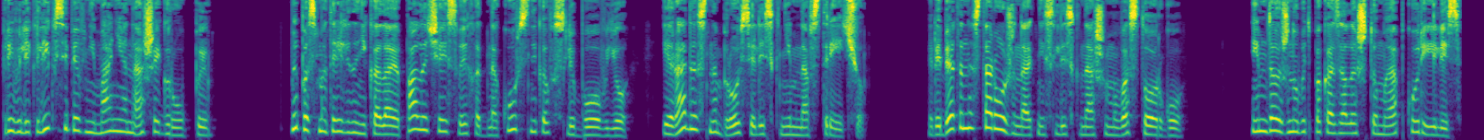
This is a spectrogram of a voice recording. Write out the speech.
привлекли к себе внимание нашей группы. Мы посмотрели на Николая Палыча и своих однокурсников с любовью и радостно бросились к ним навстречу. Ребята настороженно отнеслись к нашему восторгу. Им должно быть показалось, что мы обкурились,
